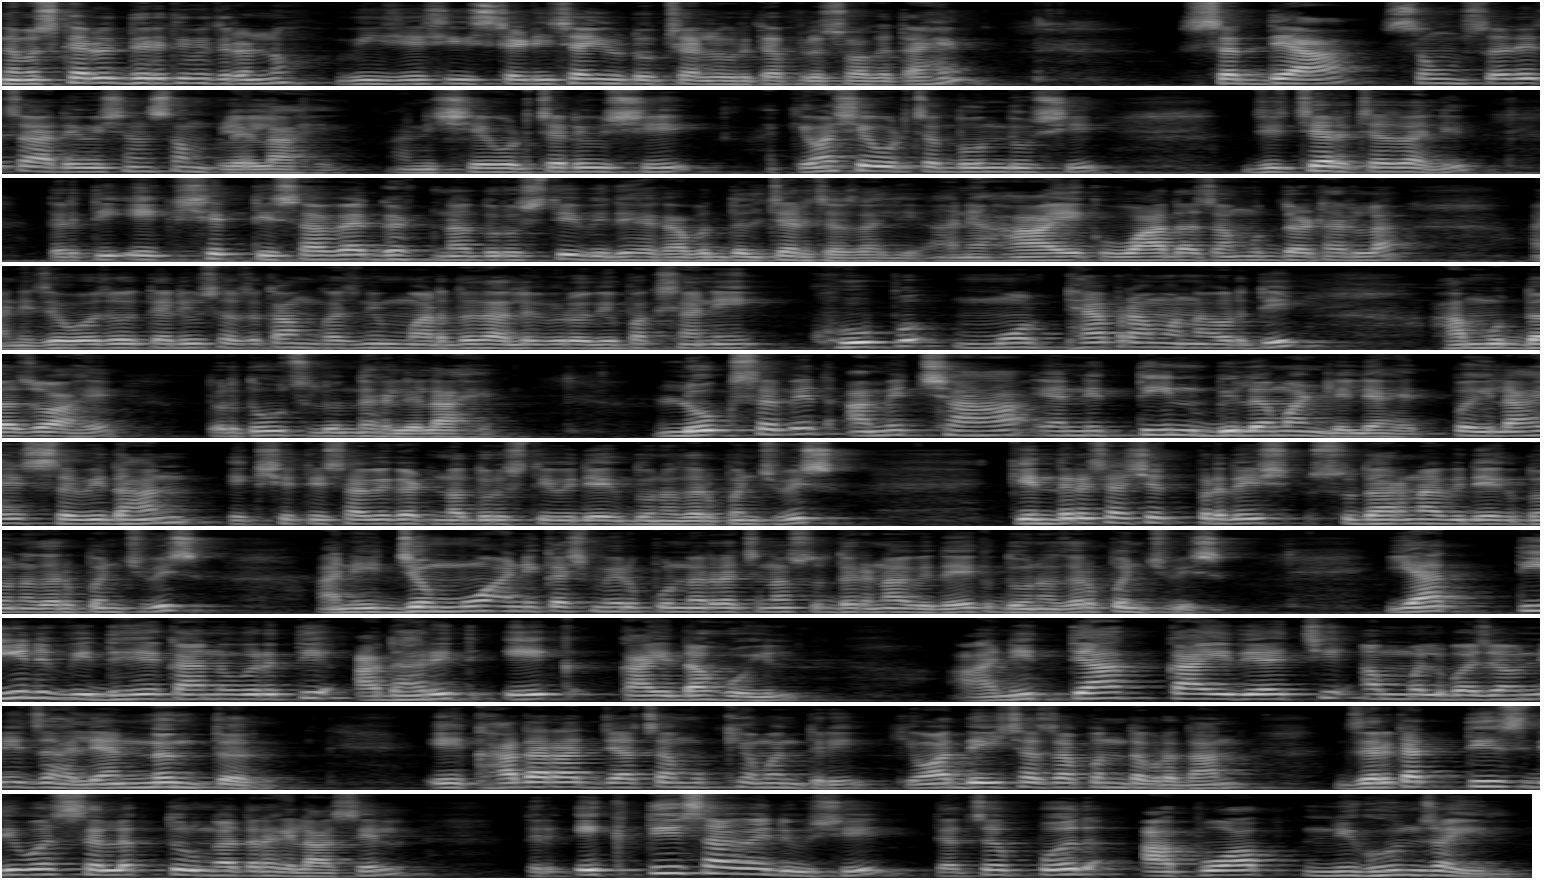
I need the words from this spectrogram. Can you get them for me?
नमस्कार विद्यार्थी मित्रांनो व्ही जे सी स्टडीच्या यूट्यूब चॅनलवरती आपलं स्वागत आहे. सध्या संसदेचं अधिवेशन संपलेलं आहे आणि शेवटच्या दिवशी किंवा शेवटच्या दोन दिवशी जी चर्चा झाली तर ती एकशे तिसाव्या घटनादुरुस्ती विधेयकाबद्दल चर्चा झाली आणि हा एक वादाचा मुद्दा ठरला आणि जवळजवळ त्या दिवसाचं कामकाज निम्मार्ध झालं. विरोधी पक्षांनी खूप मोठ्या प्रमाणावरती हा मुद्दा जो आहे तर तो उचलून धरलेला आहे. लोकसभेत अमित शहा यांनी तीन बिलं मांडलेली आहेत. पहिलं आहे संविधान एकशे तिसावी घटना दुरुस्ती विधेयक दोन हजार पंचवीस केंद्रशासित प्रदेश सुधारणा विधेयक दोन हजार पंचवीस आणि जम्मू आणि काश्मीर पुनर्रचना सुधारणा विधेयक दोन हजार पंचवीस. या तीन विधेयकांवरती आधारित एक कायदा होईल आणि त्या कायद्याची अंमलबजावणी झाल्यानंतर एखादा राज्याचा मुख्यमंत्री किंवा देशाचा पंतप्रधान जर का तीस दिवस सलग तुरुंगात राहिला असेल तर एकतीसाव्या दिवशी त्याचं पद आपोआप निघून जाईल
